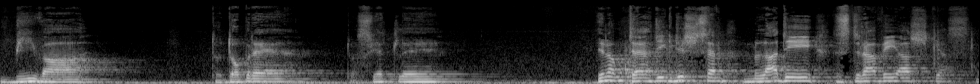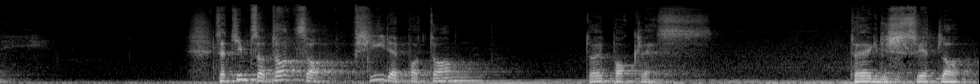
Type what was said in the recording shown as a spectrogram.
bývá to dobré, to světlé, Jenom tehdy, když jsem mladý, zdravý a šťastný. Zatímco to, co přijde potom, to je pokles. To je, když světlo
